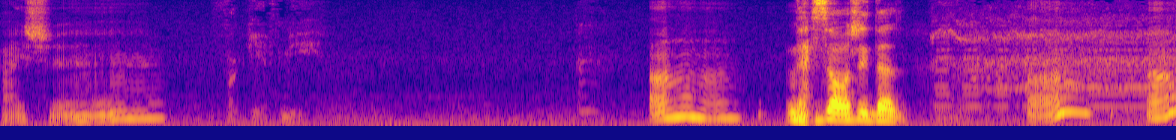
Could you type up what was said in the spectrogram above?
I should. Forgive me. Uh, that's all she does. Huh? Huh?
